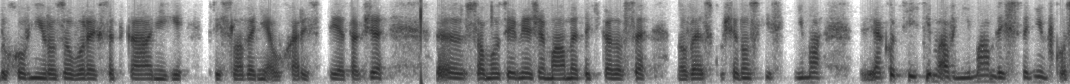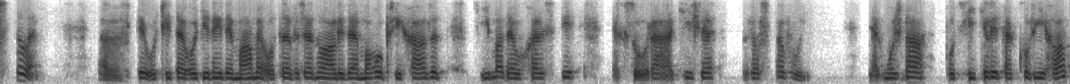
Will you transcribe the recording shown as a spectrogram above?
duchovních rozhovorech, setkáních i při slavení Eucharistie. Takže eh, samozřejmě, že máme teďka zase nové zkušenosti s tím a jako cítím a vnímám, když sedím v kostele, eh, v ty určité hodiny, kdy máme otevřeno a lidé mohou přicházet přijímat Eucharistii, jak jsou rádi, že zastavují jak možná pocítili takový hlad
